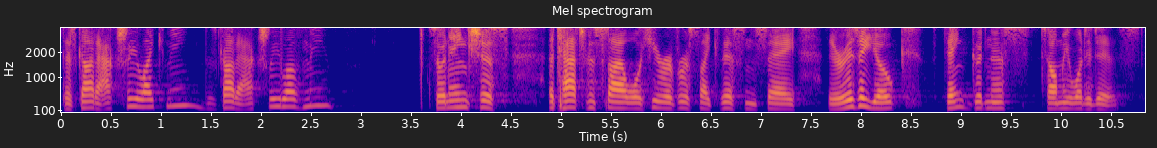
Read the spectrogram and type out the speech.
Does God actually like me? Does God actually love me? So an anxious attachment style will hear a verse like this and say, There is a yoke. Thank goodness. Tell me what it is.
